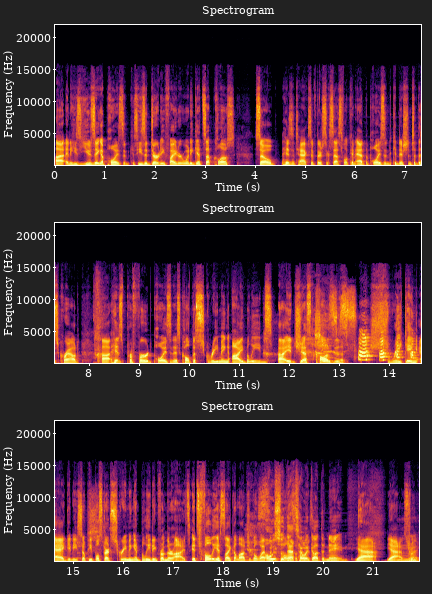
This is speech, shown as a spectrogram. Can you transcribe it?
Uh, and he's using a poison because he's a dirty fighter when he gets up close. So his attacks, if they're successful, can add the poisoned condition to this crowd. Uh, his preferred poison is called the Screaming Eye Bleeds. Uh, it just causes shrieking agony, so people start screaming and bleeding from their eyes. It's fully a psychological weapon. Oh, so well that's how it got the name. Yeah, yeah. It's from,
